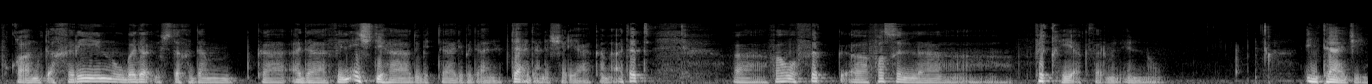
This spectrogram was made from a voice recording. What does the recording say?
الفقهاء المتأخرين وبدأ يستخدم كأداة في الاجتهاد وبالتالي بدأ نبتعد عن الشريعة كما أتت. فهو فصل فقهي أكثر من أنه إنتاجي.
